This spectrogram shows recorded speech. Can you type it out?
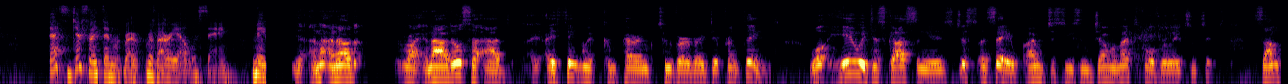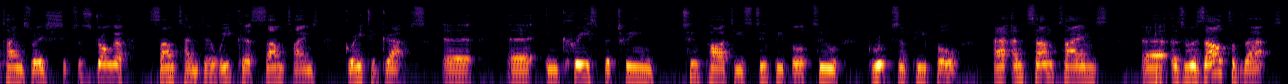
that's different than what Rav Ariel was saying. Maybe. Yeah, and, and I would right, and I would also add, I, I think we're comparing two very very different things. What here we're discussing is just, I say, I'm just using general metaphor of relationships. Sometimes relationships are stronger, sometimes they're weaker, sometimes greater gaps uh, uh, increase between two parties, two people, two groups of people, uh, and sometimes uh, as a result of that,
